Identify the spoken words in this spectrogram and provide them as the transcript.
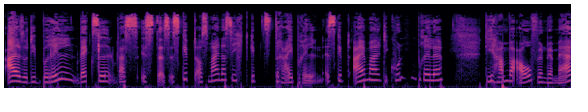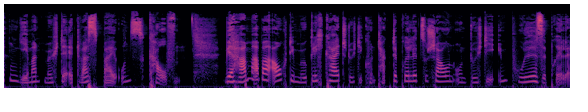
Also die Brillen wechseln, was ist das? Es gibt aus meiner Sicht gibt's drei Brillen. Es gibt einmal die Kundenbrille, die haben wir auf, wenn wir merken, jemand möchte etwas bei uns kaufen. Wir haben aber auch die Möglichkeit, durch die Kontaktebrille zu schauen und durch die Impulsebrille.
